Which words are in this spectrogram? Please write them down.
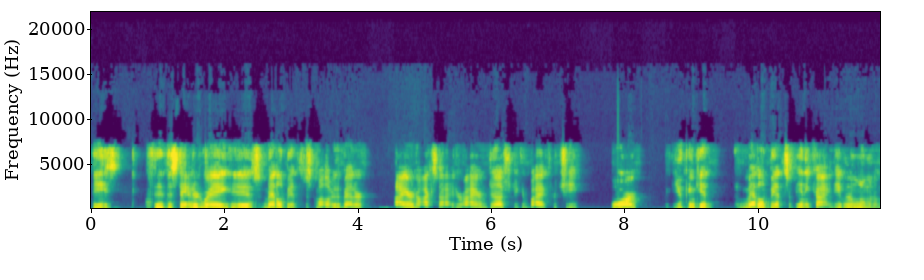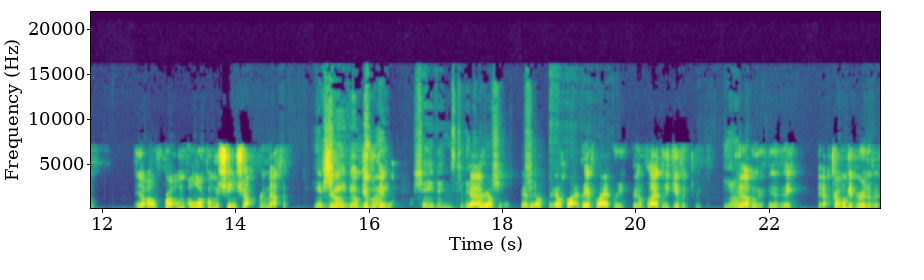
these the, the standard way is metal bits. The smaller the better. Iron oxide or iron dust. You can buy it for cheap, or you can get metal bits of any kind, even aluminum, you know, from a local machine shop for nothing. Yeah, Zero. shavings, they'll give right? It shavings? Do they? Yeah, they'll, sh- they'll, they'll, they'll, they'll, gladly they'll gladly give it to you. Yeah. You know, they, they have trouble getting rid of it.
